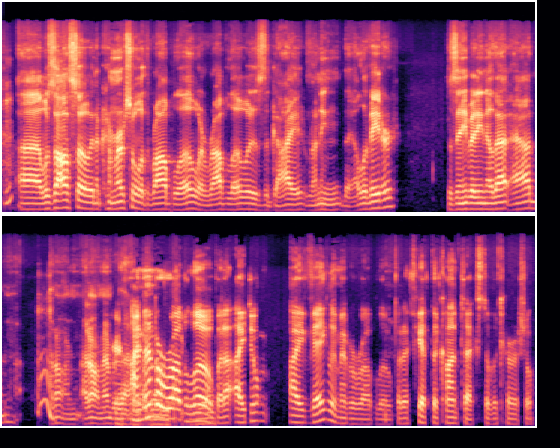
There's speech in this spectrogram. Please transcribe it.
Hmm. uh, was also in a commercial with Rob Lowe, where Rob Lowe is the guy running the elevator. Does anybody know that ad? I don't. I don't remember that. I remember remember Rob Rob Lowe, Lowe. but I, I don't. I vaguely remember Rob Lowe, but I forget the context of the commercial.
